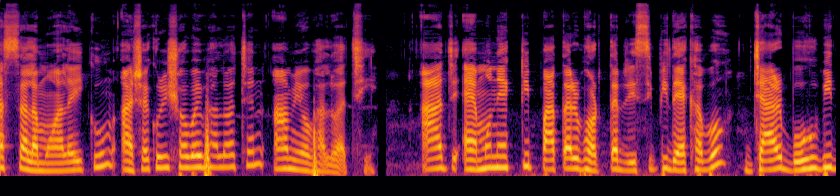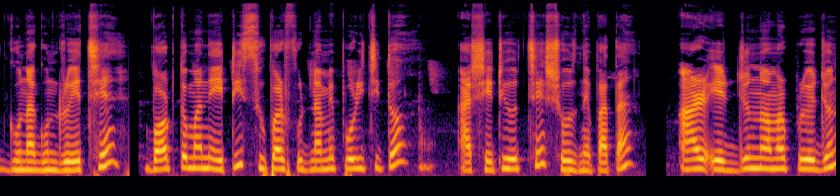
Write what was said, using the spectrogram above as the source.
আসসালামু আলাইকুম। আশা করি সবাই ভালো আছেন, আমিও ভালো আছি। আজ এমন একটি পাতার ভর্তার রেসিপি দেখাবো, যার বহুবিধ গুণাগুণ রয়েছে। বর্তমানে এটি সুপারফুড নামে পরিচিত, আর সেটি হচ্ছে সজনে পাতা। আর এর জন্য আমার প্রয়োজন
